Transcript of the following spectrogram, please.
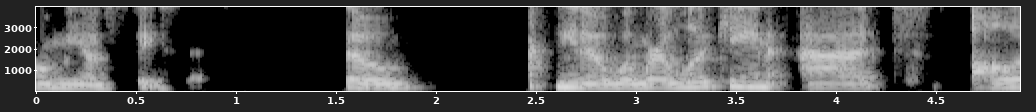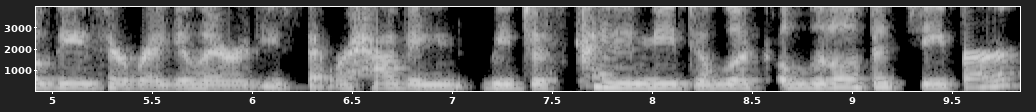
homeostasis. So, you know, when we're looking at all of these irregularities that we're having, we just kind of need to look a little bit deeper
